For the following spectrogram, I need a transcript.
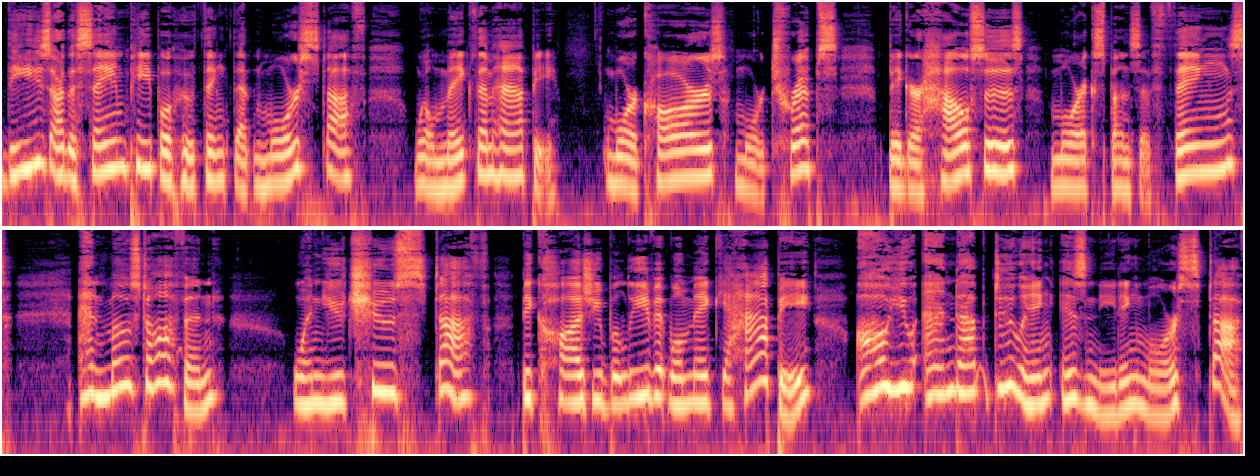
These are the same people who think that more stuff will make them happy. More cars, more trips, bigger houses, more expensive things. And most often, when you choose stuff because you believe it will make you happy, all you end up doing is needing more stuff.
